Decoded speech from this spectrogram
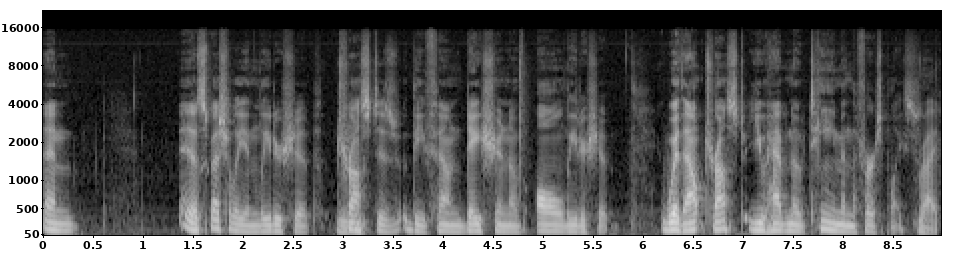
And especially in leadership, trust is the foundation of all leadership. Without trust, you have no team in the first place. right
